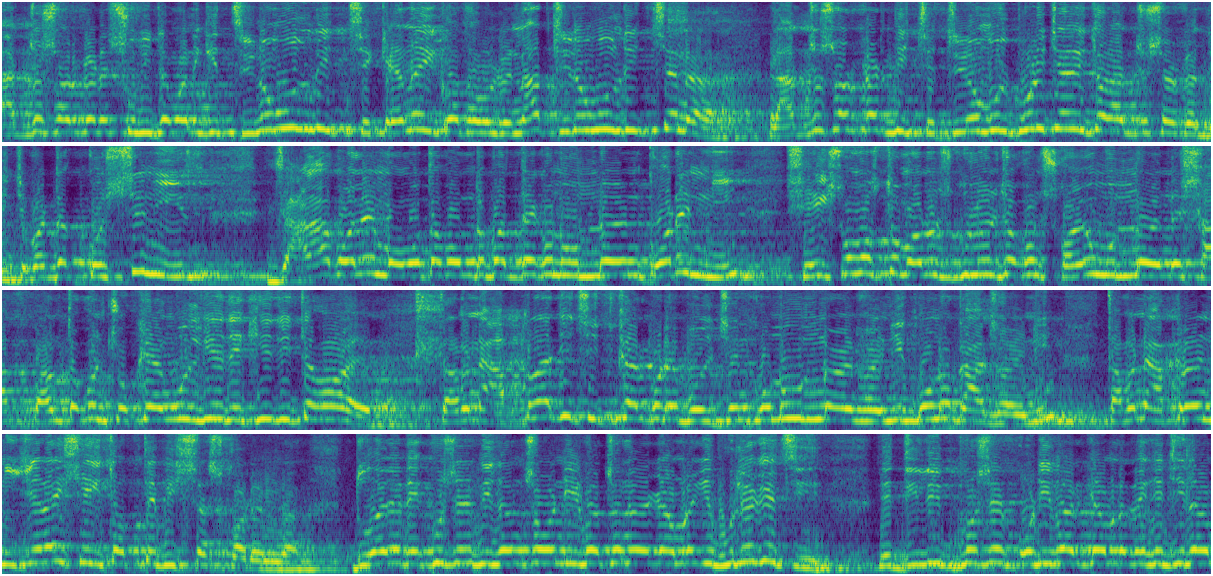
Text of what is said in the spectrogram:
রাজ্য সরকারের সুবিধা মানে কি তৃণমূল দিচ্ছে? কেন এই কথা বলবে? না, তৃণমূল দিচ্ছে না, রাজ্য সরকার দিচ্ছে, তৃণমূল পরিচালিত রাজ্য সরকার দিচ্ছে। বাট দ্য কোয়েশ্চেন ইজ যারা বলেন মমতা বন্দ্যোপাধ্যায় কোনো উন্নয়ন করেননি, সেই সমস্ত মানুষগুলোর যখন স্বয়ং উন্নয়নের স্বাদ পান, তখন চোখে আঙুল দিয়ে দেখিয়ে দিতে হয়। তার মানে আপনারা যে চিৎকার করে বলছেন, কোনো উন্নয়ন হয়নি, কোনো কাজ হয়নি, তার মানে আপনারা নিজেরাই সেই তত্ত্বে বিশ্বাস করেন না। দু হাজার একুশের বিধানসভা নির্বাচনের আগে আমরা কি ভুলে গেছি? যে দিলীপ ঘোষের পরিবারকে আমরা দেখেছিলাম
